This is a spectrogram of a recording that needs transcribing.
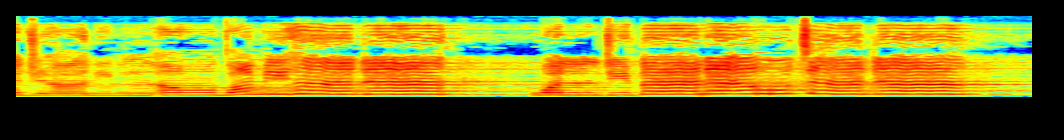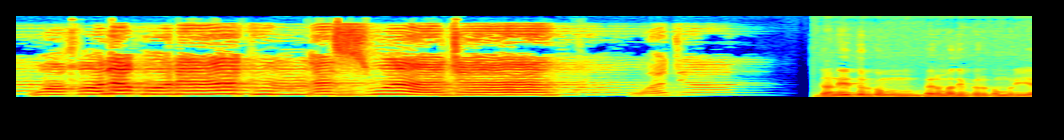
نجعل الأرض مهادا والجبال أوتادا وخلقناكم أزواجا وجعل கண்ணியத்திற்கும் பெருமதிப்பிற்கும் உரிய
